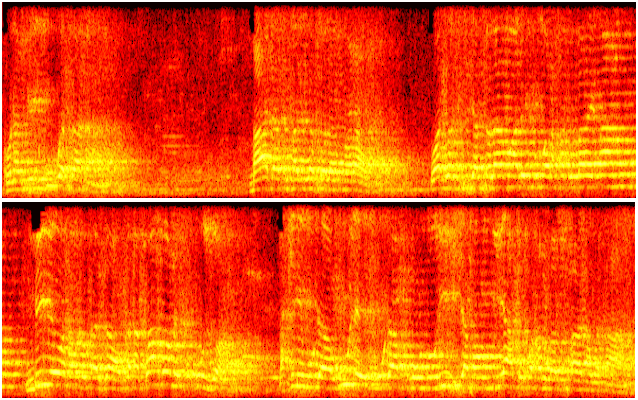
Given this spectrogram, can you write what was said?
kuna siri kubwa sana. Baada ya kumaliza swala ya faradhi watu wakisikia salamu alaykum wa mbio wanaondoka zao kana kwamba wamefukuzwa lakini muda ule muda kuhudhurisha maombi yako kwa Allah subhanahu wa ta'ala.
